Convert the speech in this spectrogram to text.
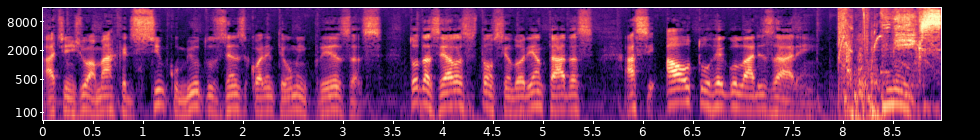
atingiu a marca de 5.241 empresas. Todas elas estão sendo orientadas a se autorregularizarem. Mix.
